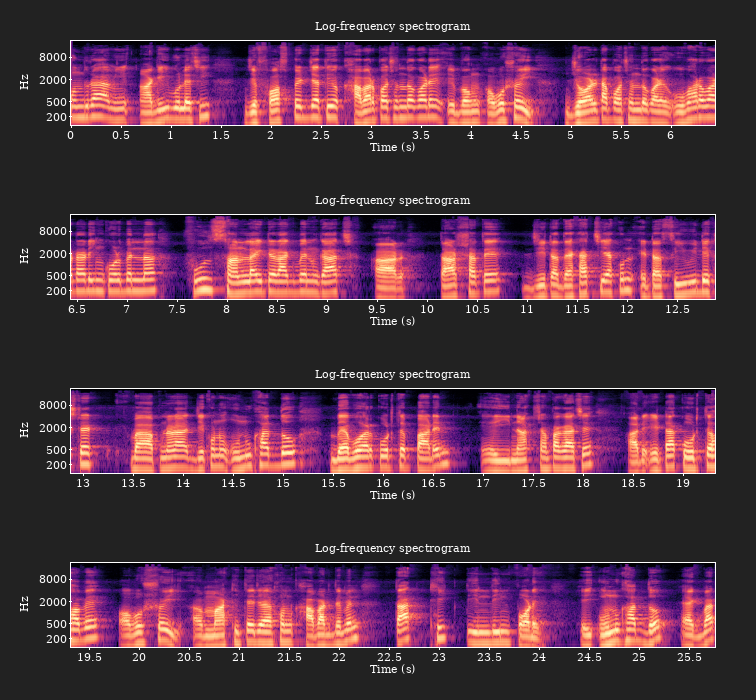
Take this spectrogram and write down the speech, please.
বন্ধুরা, আমি আগেই বলেছি যে ফসফেট জাতীয় খাবার পছন্দ করে এবং অবশ্যই জলটা পছন্দ করে। ওভার ওয়াটারিং করবেন না ফুল সানলাইটে রাখবেন গাছ। আর তার সাথে যেটা দেখাচ্ছি এখন, এটা সিউইড এক্সট্রাক্ট বা আপনারা যে কোনো অনুখাদ্য ব্যবহার করতে পারেন এই নাকচাঁপা গাছে। আর এটা করতে হবে অবশ্যই মাটিতে যখন খাবার দেবেন, তার ঠিক তিন দিন পরে। এই অনুখাদ্য একবার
